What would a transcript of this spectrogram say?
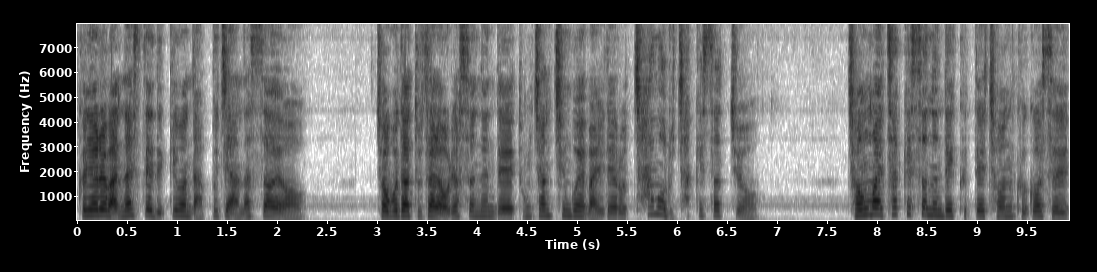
그녀를 만났을 때 느낌은 나쁘지 않았어요. 저보다 두 살 어렸었는데 동창 친구의 말대로 참으로 착했었죠. 정말 착했었는데 그때 전 그것을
